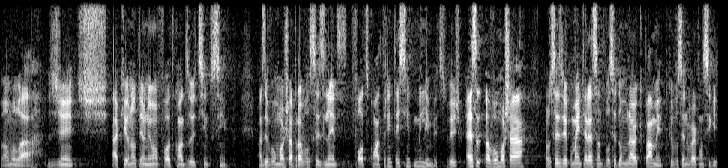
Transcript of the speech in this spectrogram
Vamos lá, gente. Aqui eu não tenho nenhuma foto com a 1855, mas eu vou mostrar para vocês lentes, fotos com a 35 milímetros. Vejam, essa eu vou mostrar para vocês verem como é interessante você dominar o equipamento, porque você não vai conseguir.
